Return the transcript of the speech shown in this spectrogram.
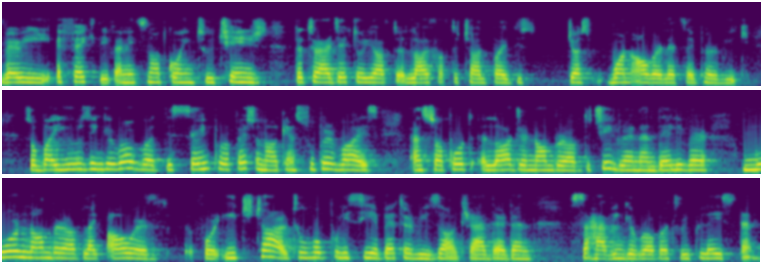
very effective and it's not going to change the trajectory of the life of the child by this just one hour, let's say, per week. So by using a robot, the same professional can supervise and support a larger number of the children and deliver more number of like hours for each child to hopefully see a better result rather than having a robot replace them.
